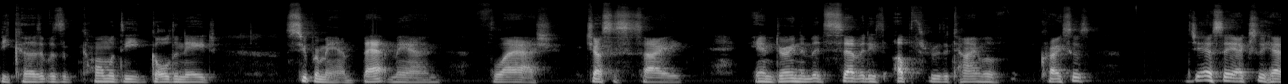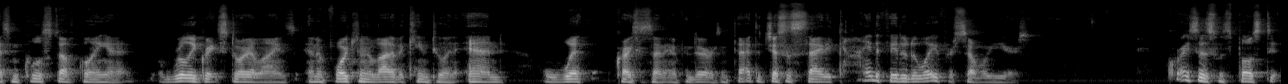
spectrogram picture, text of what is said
because it was the home of the Golden Age Superman, Batman, Flash, Justice Society. And during the mid 70s, up through the time of Crisis, JSA actually had some cool stuff going in it. Really great storylines. And unfortunately, a lot of it came to an end with Crisis on Infinite Earths. In fact, the Justice Society kind of faded away for several years. Crisis was supposed to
